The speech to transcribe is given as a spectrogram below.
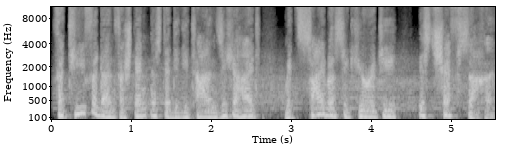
Vertiefe dein Verständnis der digitalen Sicherheit mit Cybersecurity ist Chefsache.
